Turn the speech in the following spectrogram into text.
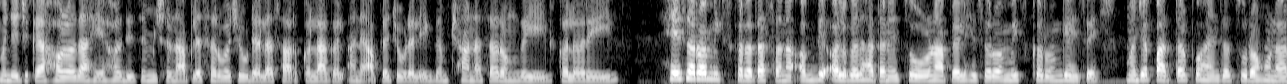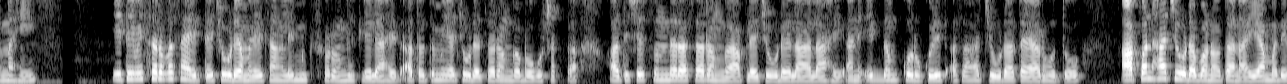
म्हणजे जे काय हळद आहे हळदीचं मिश्रण आपल्या सर्व चिवड्याला सारखं लागेल आणि आपल्या चिवड्याला एकदम छान असा रंग येईल कलर येईल. हे सर्व मिक्स करत असताना अगदी अलगद हाताने चोळून आपल्याला हे सर्व मिक्स करून घ्यायचे म्हणजे पातळ पोह्यांचा चुरा होणार नाही. इथे मी सर्व साहित्य चिवड्यामध्ये चांगले मिक्स करून घेतलेले आहेत. आता तुम्ही या चिवड्याचा रंग बघू शकता. अतिशय सुंदर असा रंग आपल्या चिवड्याला आला आहे आणि एकदम कुरकुरीत असा हा चिवडा तयार होतो. आपण हा चिवडा बनवताना यामध्ये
